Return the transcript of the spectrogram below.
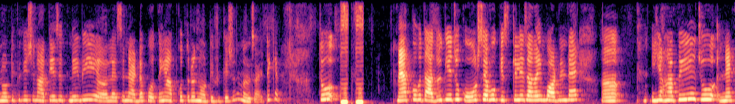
नोटिफिकेशन आती है, जितने भी लेसन एडअप होते हैं, आपको तुरंत नोटिफिकेशन मिल जाए, ठीक है? तो मैं आपको बता दूँ कि ये जो कोर्स है वो किसके लिए ज़्यादा इंपॉर्टेंट है? यहाँ पे जो नेट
